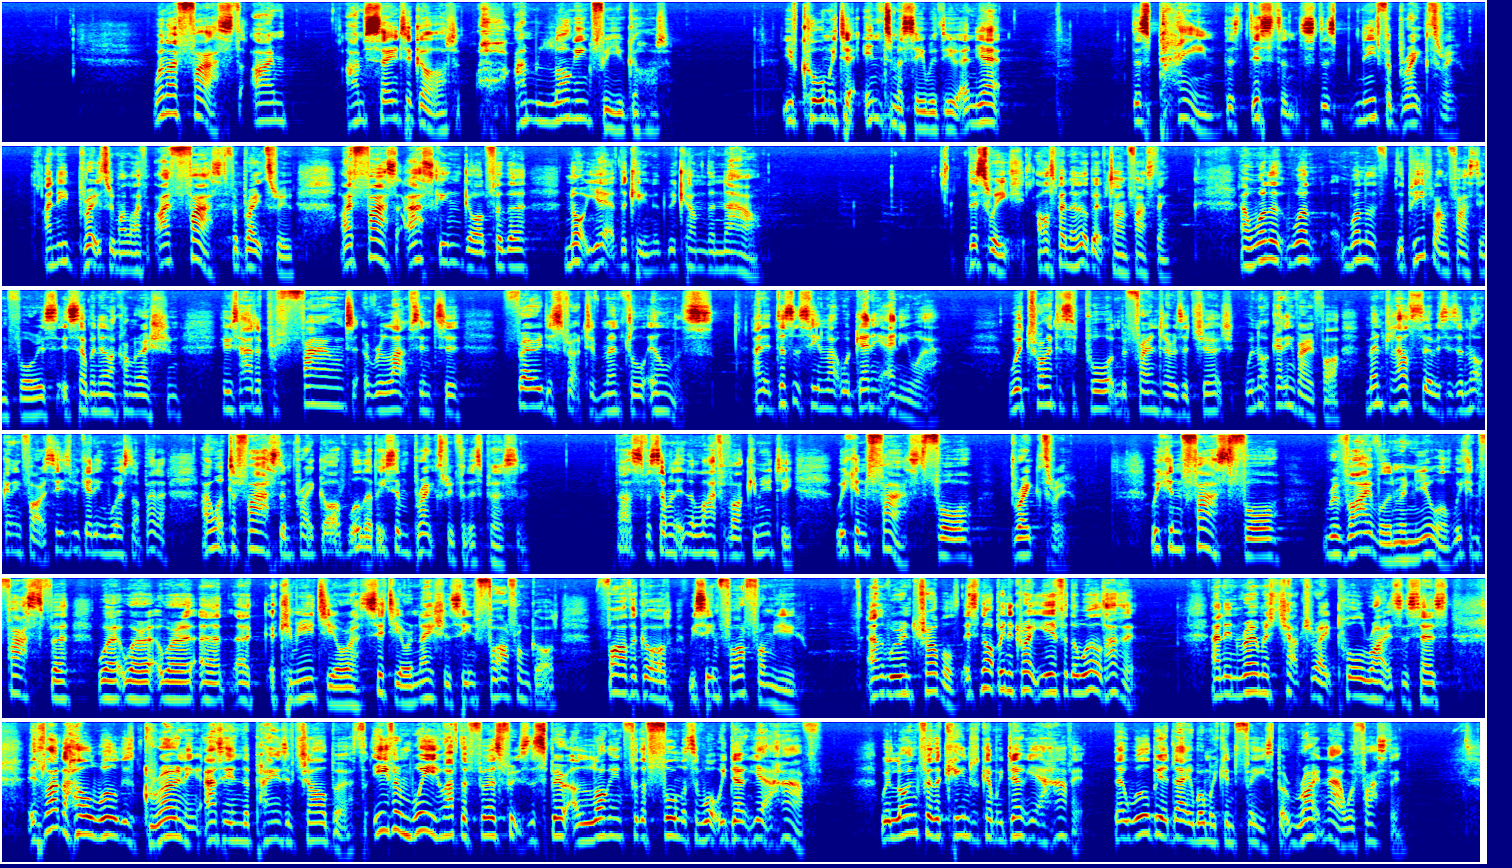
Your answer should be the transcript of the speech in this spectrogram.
When I fast, I'm, I'm saying to God, oh, I'm longing for you, God. You've called me to intimacy with you, and yet there's pain, there's distance, there's need for breakthrough. I need breakthrough in my life. I fast for breakthrough. I fast asking God for the not yet the kingdom to become the now. This week, I'll spend a little bit of time fasting. And one of, one, one of the people I'm fasting for is, is someone in our congregation who's had a profound relapse into very destructive mental illness. And it doesn't seem like we're getting anywhere. We're trying to support and befriend her as a church. We're not getting very far. Mental health services are not getting far. It seems to be getting worse, not better. I want to fast and pray, God, will there be some breakthrough for this person? That's for someone in the life of our community. We can fast for breakthrough. We can fast for revival and renewal. We can fast for where, where, where a, a, a community or a city or a nation seems far from God. Father God, we seem far from you and we're in trouble. It's not been a great year for the world, has it? And in Romans chapter 8, Paul writes and says, It's like the whole world is groaning as in the pains of childbirth. Even we who have the first fruits of the Spirit are longing for the fullness of what we don't yet have. We're longing for the kingdom to come, we don't yet have it. There will be a day when we can feast, but right now we're fasting.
